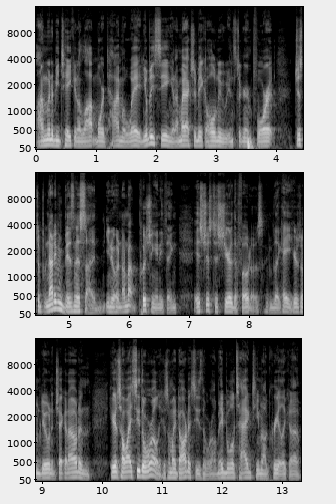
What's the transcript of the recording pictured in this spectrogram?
I'm going to be taking a lot more time away. You'll be seeing it. I might actually make a whole new Instagram for it, just to not even business side, you know. And I'm not pushing anything. It's just to share the photos and be like, hey, here's what I'm doing, and check it out. And here's how I see the world. Here's how my daughter sees the world. Maybe we'll tag team. I'll create like a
